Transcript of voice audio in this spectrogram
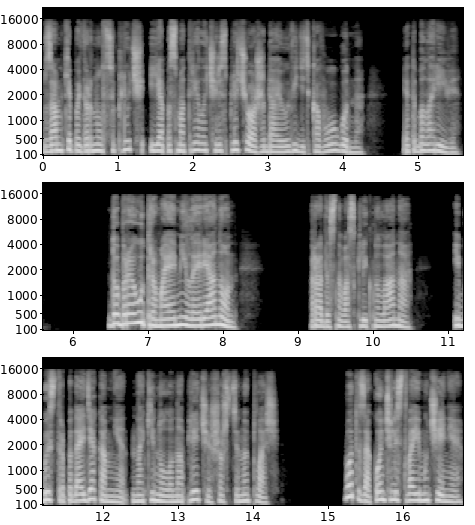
В замке повернулся ключ, и я посмотрела через плечо, ожидая увидеть кого угодно. Это была Риви. «Доброе утро, моя милая Рианон!» Радостно воскликнула она и, быстро подойдя ко мне, накинула на плечи шерстяной плащ. «Вот и закончились твои мучения.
